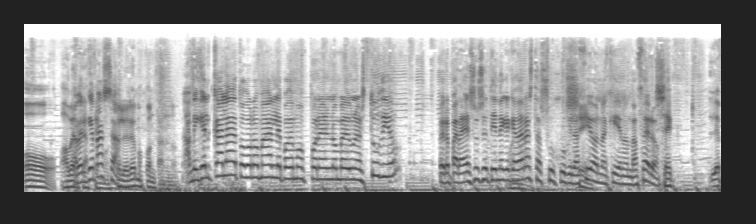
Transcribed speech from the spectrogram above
o a ver, A ver qué pasa. Lo iremos contando. A Miguel Cala, todo lo más le podemos poner el nombre de un estudio, pero para eso se tiene que quedar hasta su jubilación sí. aquí en Onda Cero. Se- le-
